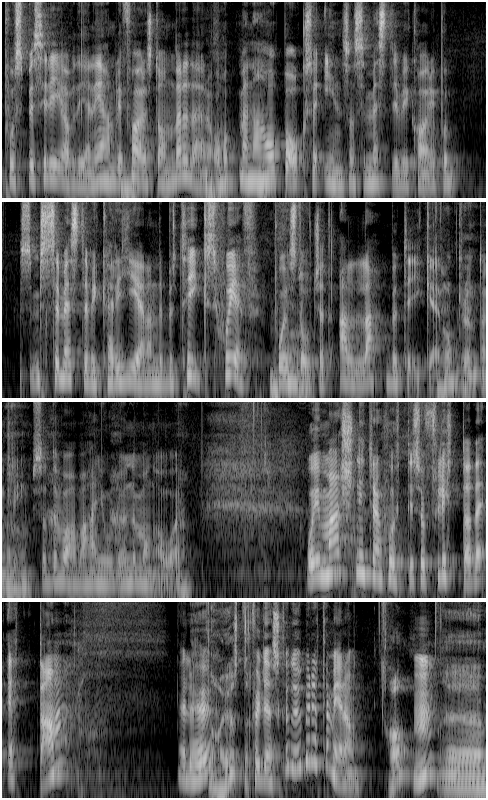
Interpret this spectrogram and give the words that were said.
på speceriavdelningen, han blev föreståndare där. Och, men han hoppade också in som semestervikarie på semestervikarierande butikschef på i stort sett alla butiker Okej, runt omkring. Så det var vad han gjorde under många år. Och i mars 1970 så flyttade ettan. Eller hur? Ja, just det. För det ska du berätta mer om. Ja. Eh,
